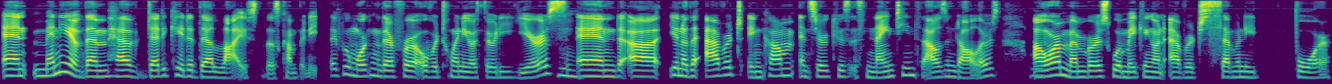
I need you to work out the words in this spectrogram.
and many of them have dedicated their lives to this company. They've been working there for over 20 or 30 years, mm. and uh, you know the average income in Syracuse is $19,000. Mm. Our members were making on average 74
